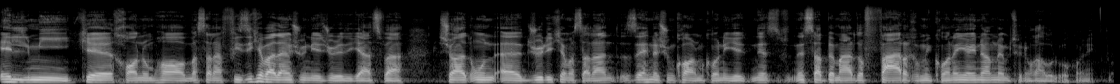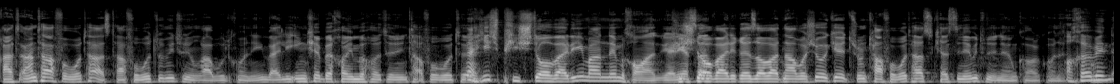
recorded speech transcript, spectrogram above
علمی که خانم ها مثلا فیزیک بدنشون یه جور دیگه است و شاید اون جوری که مثلا ذهنشون کار می‌کنه نسبت به مردا فرق می‌کنه یا اینو هم نمی‌تونیم قبول بکنیم؟ قطعا تفاوت هست. تفاوت رو می‌تونیم قبول کنیم ولی اینکه بخوایم به خاطر این تفاوت نه هیچ پیش داوری من نمی‌خوام. یعنی پیش اصلا داوری قضاوت نباشه OK چون تفاوت هست کسی نمی‌تونه اینو انکار کنه. آخه ببین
